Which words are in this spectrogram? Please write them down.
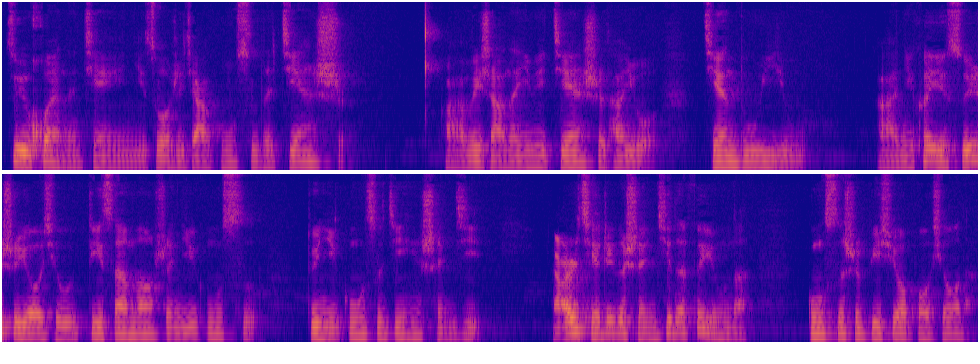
最坏呢建议你做这家公司的监事，啊，为啥呢？因为监事他有。监督义务，啊，你可以随时要求第三方审计公司对你公司进行审计，而且这个审计的费用呢，公司是必须要报销的，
